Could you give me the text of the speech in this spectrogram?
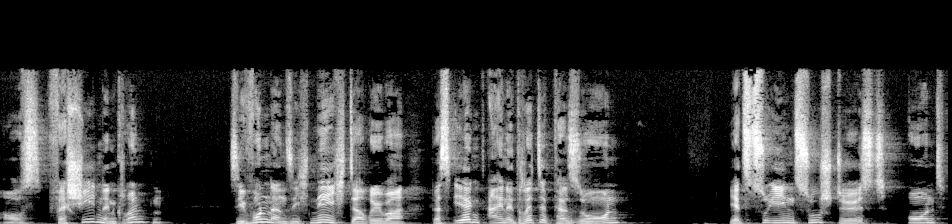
Aus verschiedenen Gründen. Sie wundern sich nicht darüber, dass irgendeine dritte Person jetzt zu ihnen zustößt und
